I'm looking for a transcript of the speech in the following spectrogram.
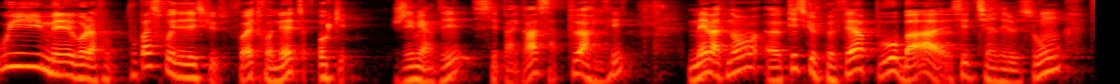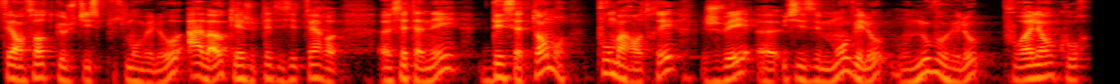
oui, mais voilà, faut, faut pas se trouver des excuses, faut être honnête, ok, j'ai merdé, c'est pas grave, ça peut arriver. Mais maintenant, euh, qu'est-ce que je peux faire pour bah, essayer de tirer des leçons, faire en sorte que j'utilise plus mon vélo Ah bah ok, je vais peut-être essayer de faire euh, cette année, dès septembre, pour ma rentrée, je vais euh, utiliser mon vélo, mon nouveau vélo, pour aller en cours.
